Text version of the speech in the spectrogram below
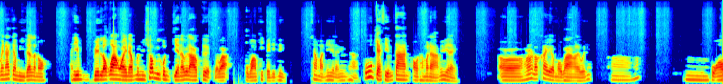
ไม่น่าจะมีแล้วละเนาะ อันนี้เวนล็อกวางไว้นะ มันชอบมีคนเกลียร์นะเวลาเกิดแต่ว่าผมวางผิดไปนิดนึง ช่างมันไม่มีอะไรไม่มีปัญหาอู้แกะสีน้ำตาลออกธรรมดาไม่มีอะไร เออฮะแล้วใครเอามาวางอะไรไว้เนี่ยอ่าฮะอืมผมเอา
